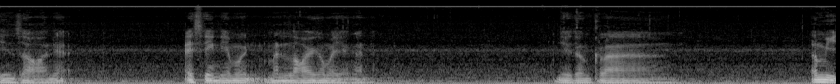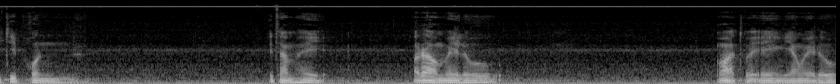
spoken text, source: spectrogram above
ดินสอเนี่ยไอ้สิ่งนี้มันมันลอยเข้ามาอย่างนั้นอยู่ตรงกลางแล้วมีอิทธิพล ที่ทำให้เราไม่รู้ ว่าตัวเองยังไม่รู้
